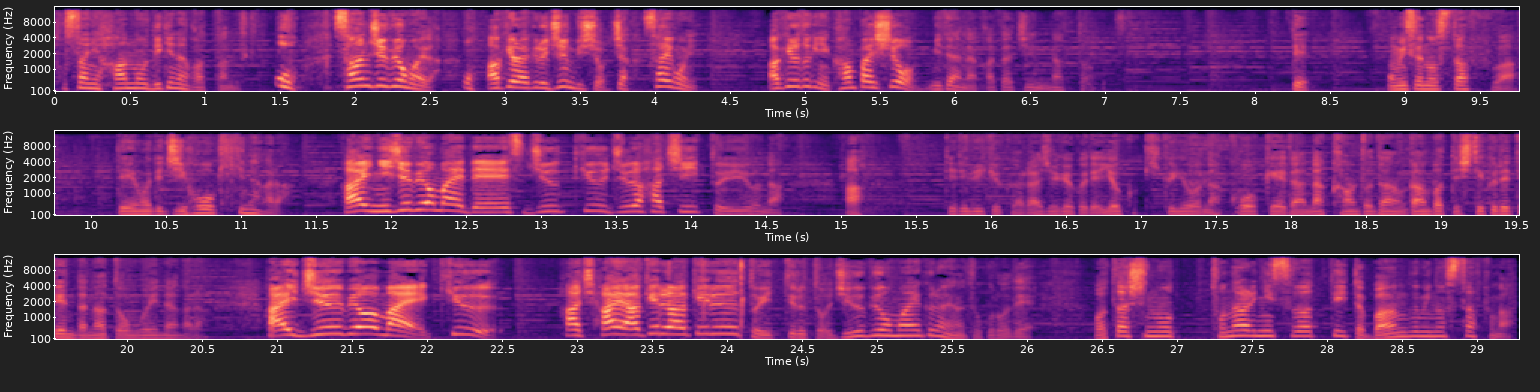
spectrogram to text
とっさに反応できなかったんですけどお30秒前だ。お開ける開ける準備しよう。じゃあ最後に開ける時に乾杯しよう。みたいな形になったわけです。お店のスタッフは電話で時報を聞きながらはい20秒前です1918というようなあテレビ局やラジオ局でよく聞くような光景だな、カウントダウン頑張ってしてくれてんだなと思いながら、はい、10秒前、9、8、はい、開ける開けると言ってると、10秒前ぐらいのところで、私の隣に座っていた番組のスタッフが、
